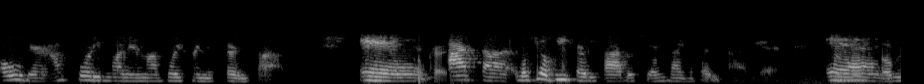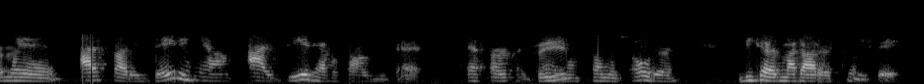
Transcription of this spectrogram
older, I'm 41 and my boyfriend is 35. And Okay. I thought, well, he'll be 35 this year. He's not even 35 yet. And Mhm. Okay. when I started dating him, I did have a problem with that at first. Like, See? dang, I'm so much older because my daughter is 26.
